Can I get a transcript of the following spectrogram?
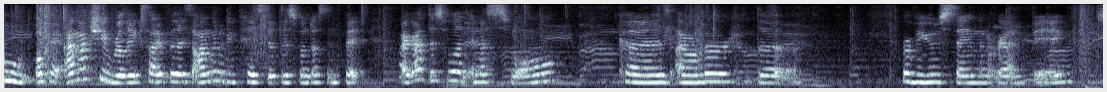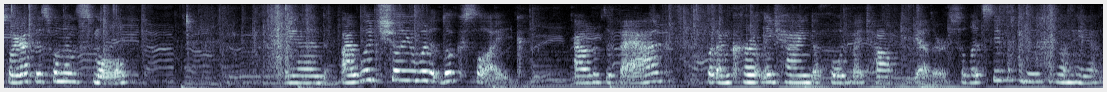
Ooh, okay, I'm actually really excited for this. I'm gonna be pissed if this one doesn't fit. I got this one in a small, cause I remember the reviews saying that it ran big. So I got this one in small. And I would show you what it looks like out of the bag, but I'm currently trying to hold my top together. So let's see if I can do this with one hand.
